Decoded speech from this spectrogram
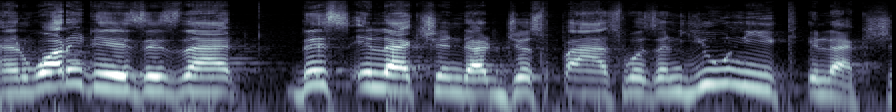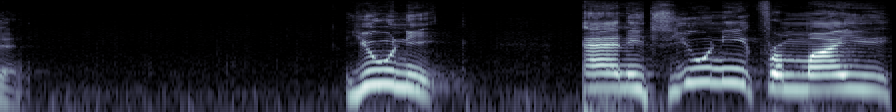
And what it is is that this election that just passed was a unique election. Unique. And it's unique from my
